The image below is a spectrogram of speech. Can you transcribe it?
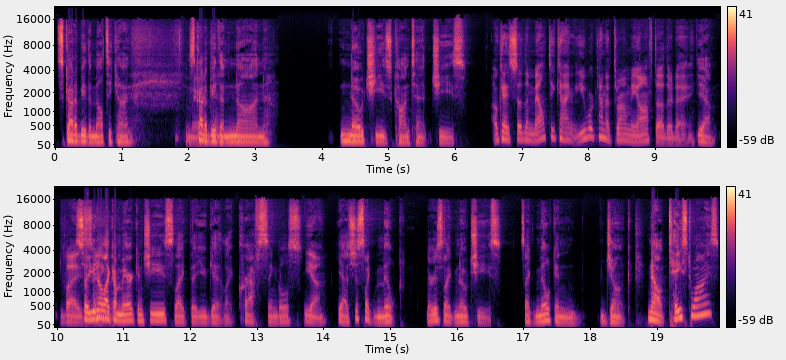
It's got to be the melty kind. It's got to be the non no cheese content cheese. Okay, so the melty kind, you were kind of throwing me off the other day. Yeah. By so you know like. American cheese like that you get like Kraft singles. yeah, Yeah, it's just like milk. There is like no cheese. It's like milk and junk. Now, taste wise,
